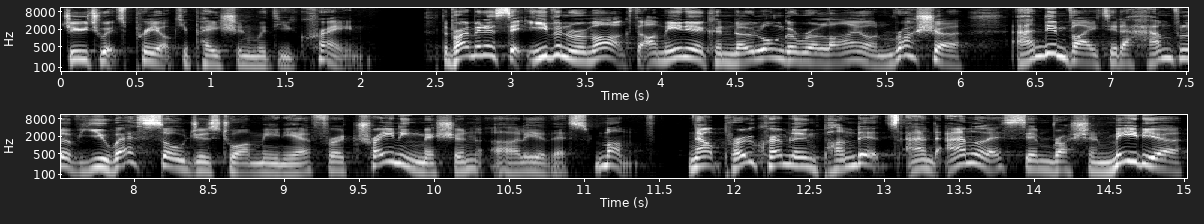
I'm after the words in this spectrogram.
due to its preoccupation with Ukraine. The Prime Minister even remarked that Armenia can no longer rely on Russia and invited a handful of US soldiers to Armenia for a training mission earlier this month. Now, pro Kremlin pundits and analysts in Russian media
